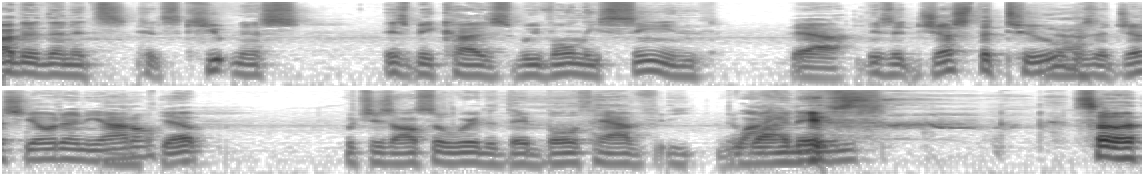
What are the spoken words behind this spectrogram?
other than its its cuteness, is because we've only seen. Yeah. Is it just the two? Is it just Yoda and Yaddle? Yep. Which is also weird that they both have Y, Y names. names. so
